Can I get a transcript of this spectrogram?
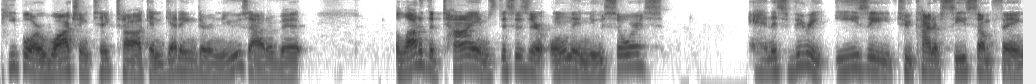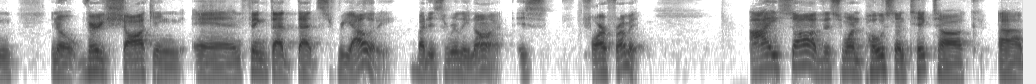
people are watching TikTok and getting their news out of it, a lot of the times this is their only news source. And it's very easy to kind of see something, you know, very shocking and think that that's reality, but it's really not. It's far from it. I saw this one post on TikTok uh,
